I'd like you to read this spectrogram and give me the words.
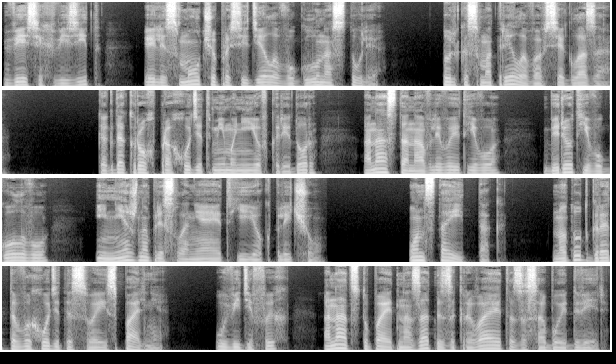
Весь их визит Элис молча просидела в углу на стуле, только смотрела во все глаза. Когда Крох проходит мимо нее в коридор, она останавливает его, берет его голову и нежно прислоняет ее к плечу. Он стоит так, но тут Гретта выходит из своей спальни. Увидев их, она отступает назад и закрывает за собой дверь.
